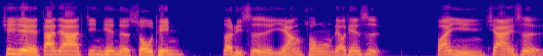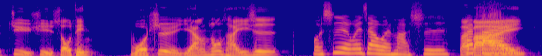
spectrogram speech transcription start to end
谢谢大家今天的收听，这里是洋葱聊天室，欢迎下一次继续收听。我是杨聪财医师，我是魏兆文老师，拜拜。拜拜。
